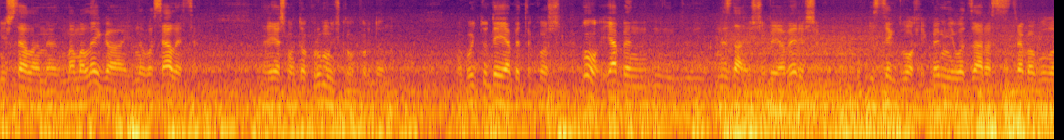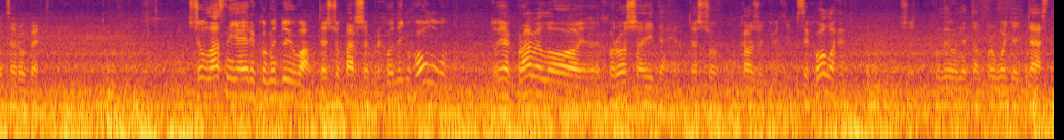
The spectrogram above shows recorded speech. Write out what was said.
між селами Мамалига і Новоселиця, де є шматок румунського кордону. Мабуть, туди я би також. Ну, я би не знаю, що би я вирішив із цих двох, якби мені от зараз треба було це робити. Що, власне, я і рекомендую вам. Те, що перше приходить в голову, то, як правило, хороша ідея. Те, що кажуть оті психологи, що коли вони там проводять тести,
